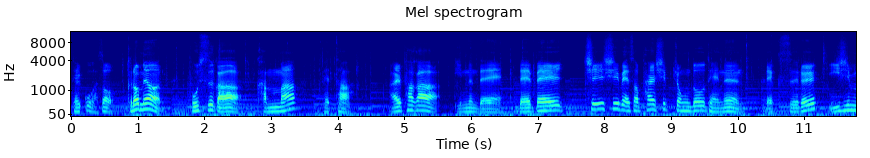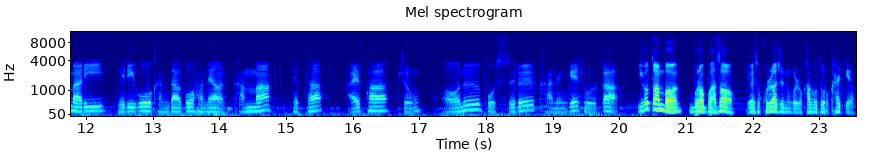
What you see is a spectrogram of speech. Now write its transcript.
데리고 가서 그러면 보스가 감마, 베타, 알파가 있는데 레벨 70에서 80 정도 되는 렉스를 20마리 데리고 간다고 하면 감마, 베타, 알파 중 어느 보스를 가는 게 좋을까? 이것도 한번 물어봐서 여기서 골라주는 걸로 가보도록 할게요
